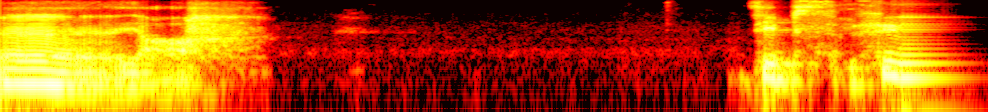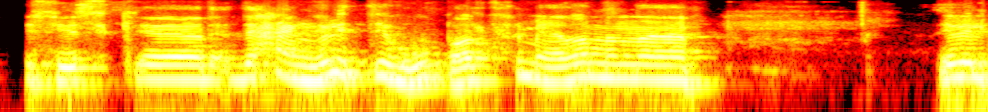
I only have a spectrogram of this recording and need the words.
uh, Ja Tips fysisk det, det, henger jo litt i hop alt for meg, da, men jeg vil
